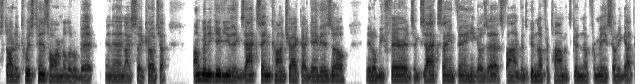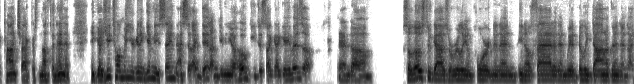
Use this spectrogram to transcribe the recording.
start to twist his arm a little bit, and then I said, Coach, I, I'm going to give you the exact same contract I gave Izzo. It'll be fair. It's exact same thing. He goes, yeah, it's fine. If it's good enough for Tom, it's good enough for me. So when he got the contract, there's nothing in it. He goes, you told me you're going to give me the same. I said, I did. I'm giving you a hoagie just like I gave Izzo. And um, so those two guys were really important. And then, you know, Thad, and then we had Billy Donovan, and I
